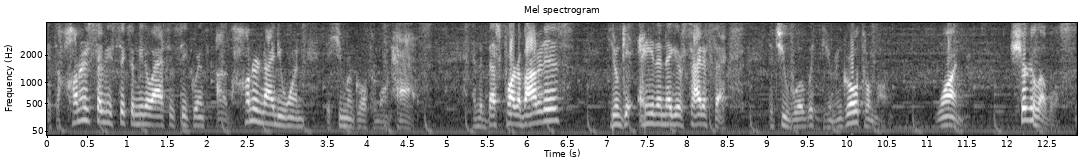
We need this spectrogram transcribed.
it's 176 amino acid sequence out of 191 the human growth hormone has. And the best part about it is you don't get any of the negative side effects that you would with human growth hormone. One, sugar levels.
